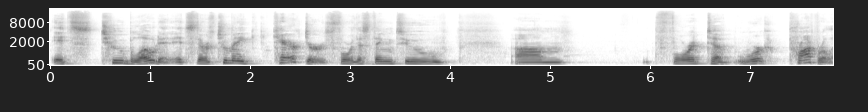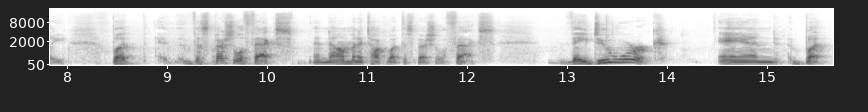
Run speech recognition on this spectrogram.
it's too bloated. It's there's too many characters for this thing to um, for it to work properly. But the special effects, and now I'm going to talk about the special effects. They do work, and but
